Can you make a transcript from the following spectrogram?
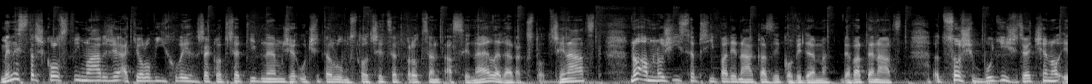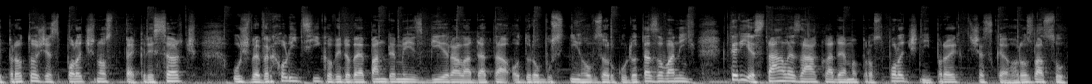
Ministr školství, mládeže a tělovýchovy řekl před týdnem, že učitelům 130% asi ne, leda tak 113, no a množí se případy nákazy covidem-19, což budíš řečeno i proto, že společnost Peck Research už ve vrcholící covidové pandemii sbírala data od robustního vzorku dotazovaných, který je stále základem pro společný projekt Českého rozhlasu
